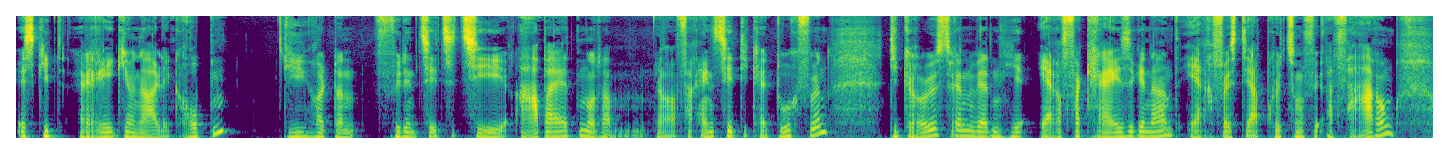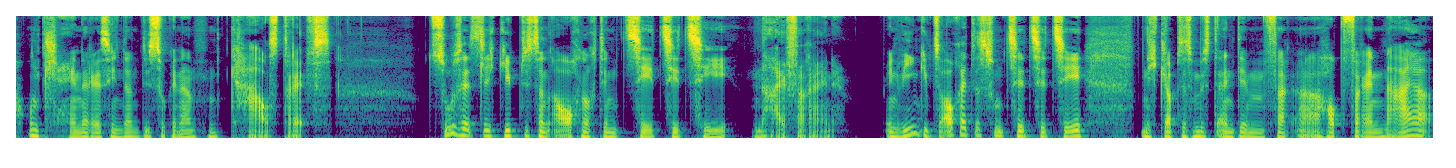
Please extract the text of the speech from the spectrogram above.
es gibt regionale Gruppen, die halt dann für den CCC arbeiten oder ja, Vereinstätigkeit durchführen. Die größeren werden hier ERFA-Kreise genannt. ERFA ist die Abkürzung für Erfahrung und kleinere sind dann die sogenannten Chaos-Treffs. Zusätzlich gibt es dann auch noch den CCC Nahevereine. In Wien gibt es auch etwas vom CCC. Ich glaube, das müsste ein dem Ver äh, Hauptverein nahe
